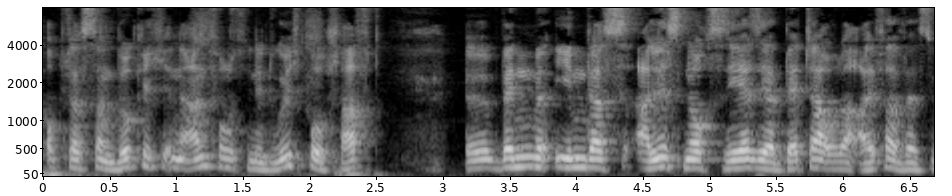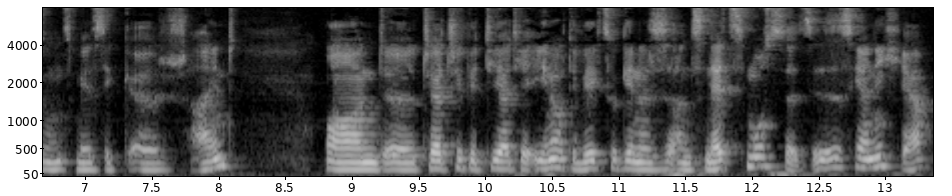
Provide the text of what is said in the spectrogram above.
ob das dann wirklich in Anführungszeichen den Durchbruch schafft, äh, wenn eben das alles noch sehr, sehr Beta- oder Alpha-versionsmäßig äh, scheint. Und äh, ChatGPT hat ja eh noch den Weg zu gehen, dass es ans Netz muss. Das ist es ja nicht, ja.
